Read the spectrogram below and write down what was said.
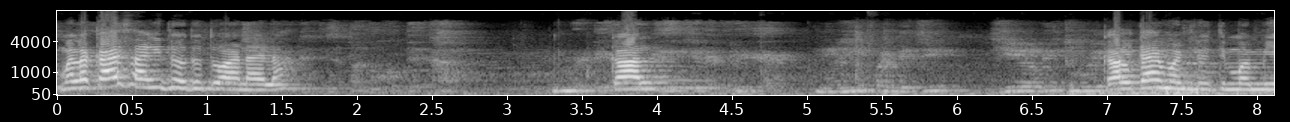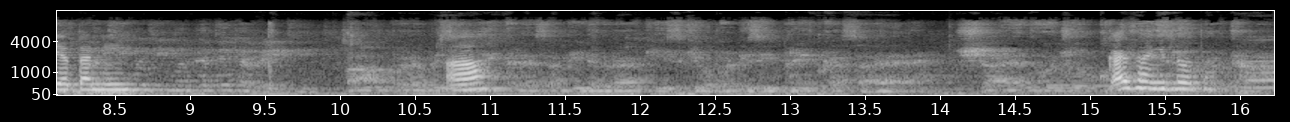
मला काय सांगितलं होतं तू आणायला? काल. काल काय म्हटली होती मम्मी येतानी? आ? काय सांगितलं होतं?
